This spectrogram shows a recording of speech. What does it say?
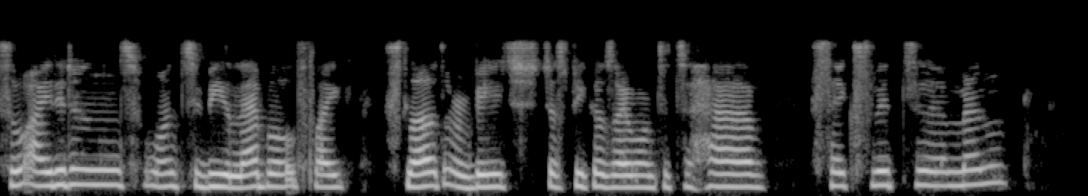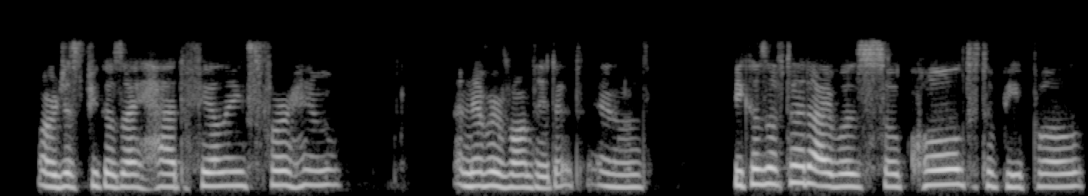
So I didn't want to be labeled like slut or bitch just because I wanted to have sex with uh, men or just because I had feelings for him. I never wanted it. And because of that, I was so cold to people.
